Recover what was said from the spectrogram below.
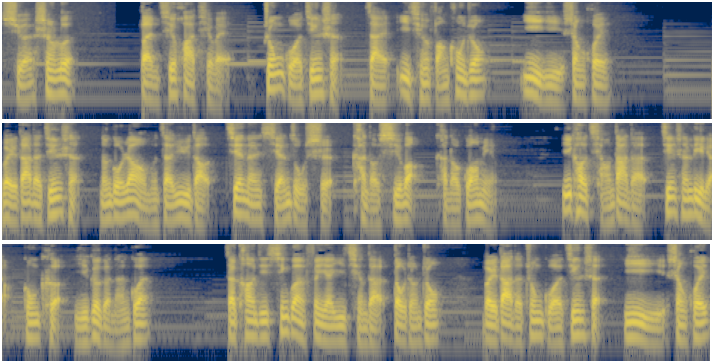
学申论。本期话题为：中国精神在疫情防控中熠熠生辉。伟大的精神能够让我们在遇到艰难险阻时看到希望，看到光明。依靠强大的精神力量攻克一个个难关，在抗击新冠肺炎疫情的斗争中。伟大的中国精神熠熠生辉。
